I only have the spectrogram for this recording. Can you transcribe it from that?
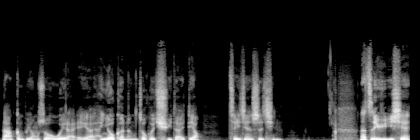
那更不用说未来 AI 很有可能就会取代掉这件事情。那至于一些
